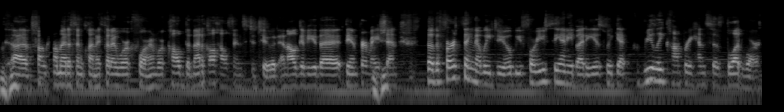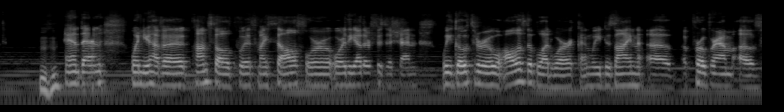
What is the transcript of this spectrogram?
mm-hmm. uh, functional medicine clinic that i work for and we're called the medical health institute and i'll give you the the information mm-hmm. so the first thing that we do before you see anybody is we get really comprehensive blood work Mm-hmm. And then when you have a consult with myself or or the other physician, we go through all of the blood work and we design a, a program of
